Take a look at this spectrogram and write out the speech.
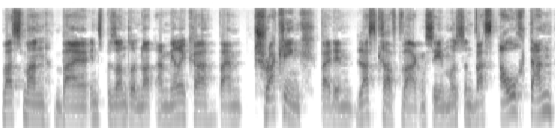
was man bei insbesondere Nordamerika beim Trucking, bei den Lastkraftwagen sehen muss und was auch dann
